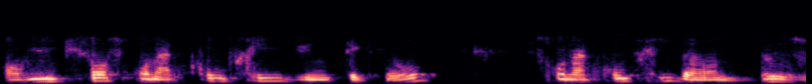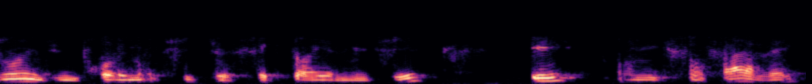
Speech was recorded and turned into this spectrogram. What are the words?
en mixant ce qu'on a compris d'une techno, ce qu'on a compris d'un besoin et d'une problématique sectorielle métier, et en mixant ça avec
